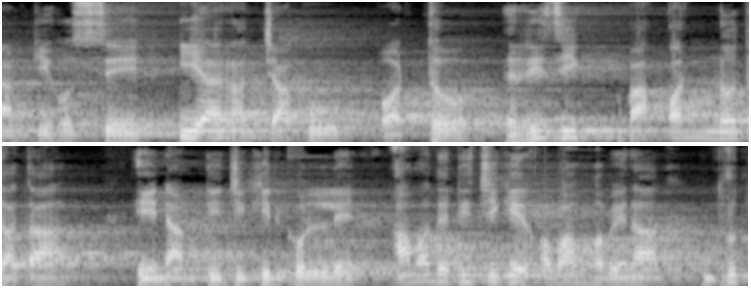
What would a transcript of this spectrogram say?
নামটি হচ্ছে ইয়া রাজ্জাকু, অর্থ রিজিক বা অন্নদাতা। এই নামটি জিকির করলে আমাদের রিজিকের অভাব হবে না, দ্রুত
